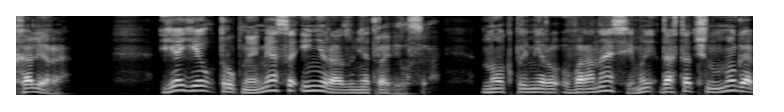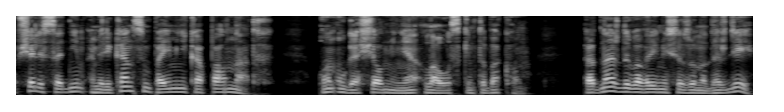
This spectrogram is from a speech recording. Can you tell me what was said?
Холера. Я ел трупное мясо и ни разу не отравился. Но, к примеру, в Варанаси мы достаточно много общались с одним американцем по имени Капал Натх. Он угощал меня лаосским табаком. Однажды во время сезона дождей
